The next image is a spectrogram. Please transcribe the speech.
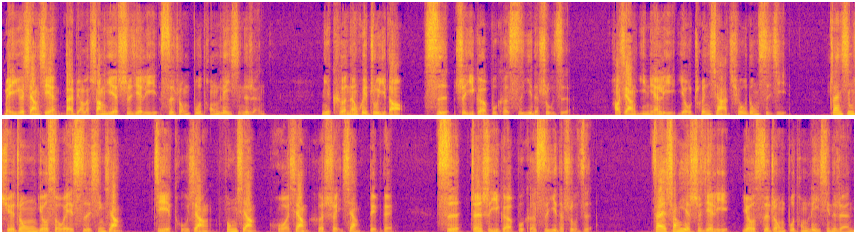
每一个象限代表了商业世界里四种不同类型的人。你可能会注意到，四是一个不可思议的数字，好像一年里有春夏秋冬四季。占星学中有所谓四星象，即土象、风象。火象和水象，对不对？四真是一个不可思议的数字。在商业世界里，有四种不同类型的人：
